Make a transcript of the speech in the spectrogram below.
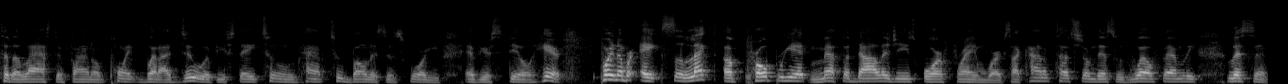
to the last and final point. But I do, if you stay tuned, have two bonuses for you if you're still here. Point number eight, select appropriate methodologies or frameworks. I kind of touched on this as well, family. Listen,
